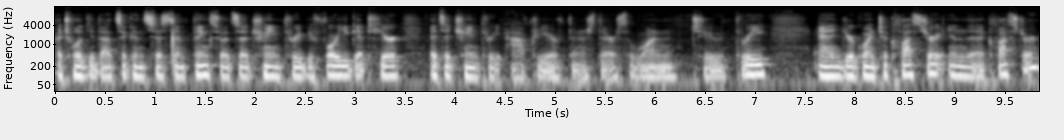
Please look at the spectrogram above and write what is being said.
I told you that's a consistent thing. So it's a chain three before you get here. It's a chain three after you're finished there. So one, two, three. And you're going to cluster in the cluster.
